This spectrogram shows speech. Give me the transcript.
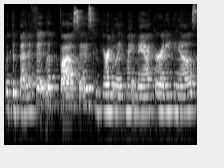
with the Benefit lip glosses compared to like my MAC or anything else.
